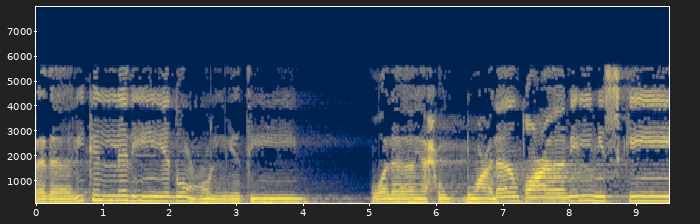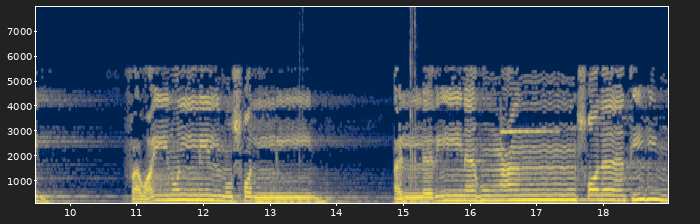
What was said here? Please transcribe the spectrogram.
فذلك الذي يدع اليتيم. ولا يحض على طعام المسكين. فويل للمصلين. الذين هم عن صلاتهم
